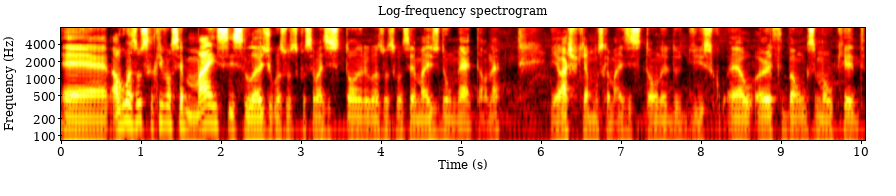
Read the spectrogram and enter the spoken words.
É, algumas músicas aqui vão ser mais sludge, algumas músicas vão ser mais stoner, algumas músicas vão ser mais doom metal, né? Eu acho que a música mais stoner do disco é o Earthbound Smoked.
